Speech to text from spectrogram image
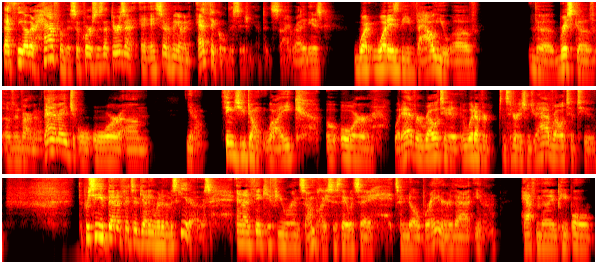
that's the other half of this, of course, is that there is a, a of thing of an ethical decision you have to decide, right? Is what what is the value of the risk of of environmental damage or, or um, you know things you don't like or, or whatever relative whatever considerations you have relative to the perceived benefits of getting rid of the mosquitoes. And I think if you were in some places, they would say it's a no brainer that, you know, half a million people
